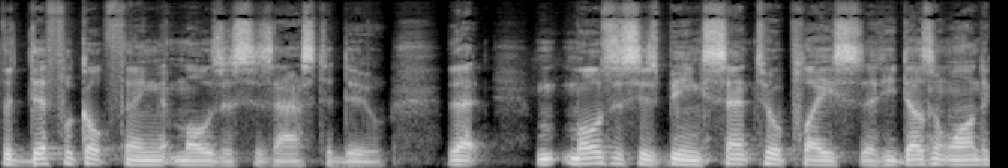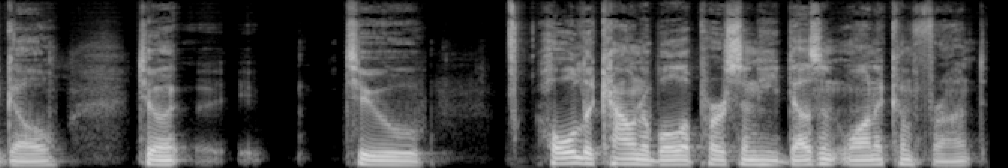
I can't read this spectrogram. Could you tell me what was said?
the difficult thing that Moses is asked to do. That Moses is being sent to a place that he doesn't want to go to to hold accountable a person he doesn't want to confront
